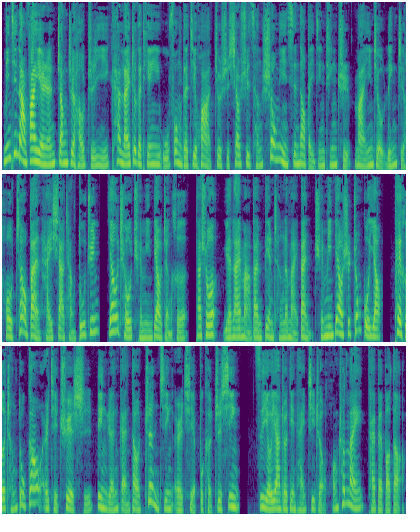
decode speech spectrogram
民进党发言人张志豪质疑：看来这个天衣无缝的计划，就是肖旭曾受命先到北京听旨，马英九领旨后照办，还下场督军，要求全民调整合。他说：原来马办变成了买办，全民调是中国要，配合程度高，而且确实令人感到震惊，而且不可置信。自由亚洲电台记者黄春梅台北报道。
